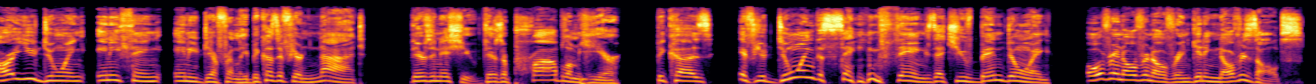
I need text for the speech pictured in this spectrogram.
Are you doing anything any differently? Because if you're not, there's an issue. There's a problem here because if you're doing the same things that you've been doing over and over and over and getting no results,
